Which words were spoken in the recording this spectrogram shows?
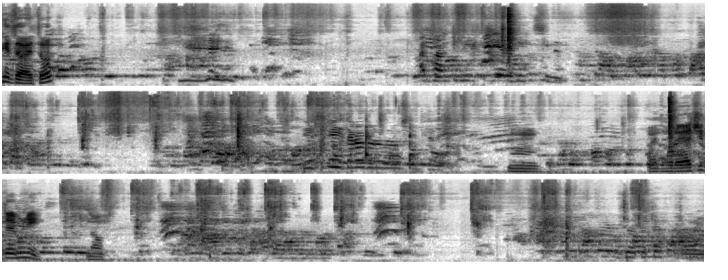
খেতে হয় তোর? আর ফালতু দিচ্ছি না। হুম। আমি ধরে আছি তো এমনি? নাও। যতটা হয়।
